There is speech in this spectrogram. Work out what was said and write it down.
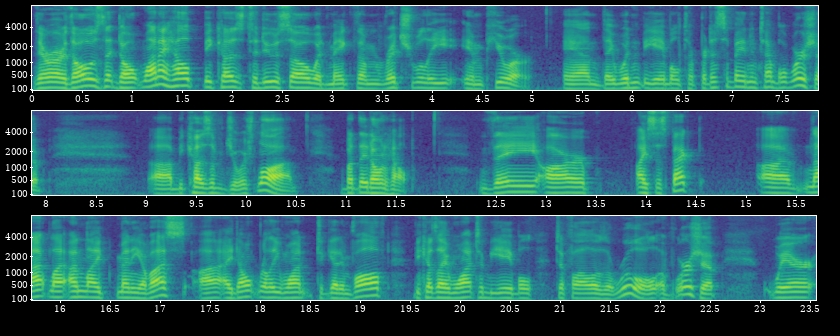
There are those that don't want to help because to do so would make them ritually impure, and they wouldn't be able to participate in temple worship uh, because of Jewish law, but they don't help. They are, I suspect, uh, not li- unlike many of us. Uh, I don't really want to get involved because I want to be able to follow the rule of worship where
